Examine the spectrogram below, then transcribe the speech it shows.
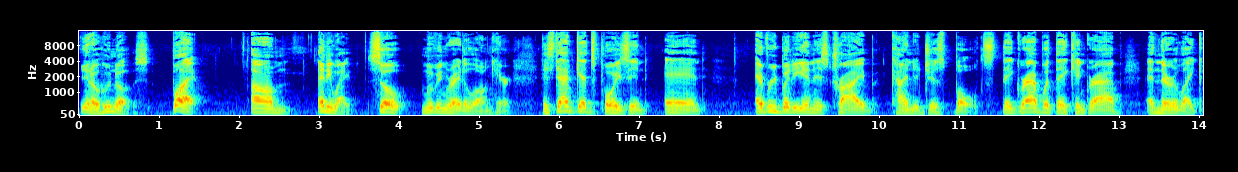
you know, who knows? But um, anyway, so moving right along here, his dad gets poisoned, and everybody in his tribe kind of just bolts. They grab what they can grab, and they're like,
